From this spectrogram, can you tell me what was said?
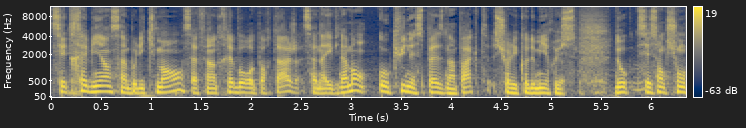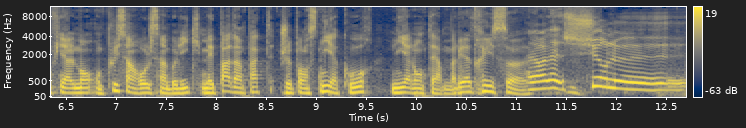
C'est très bien symboliquement, ça fait un très beau reportage. Ça n'a évidemment aucune espèce d'impact sur l'économie russe. Donc ces sanctions finalement ont plus un rôle symbolique, mais pas d'impact, je pense, ni à court ni à long terme. Béatrice. Alors là, sur le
